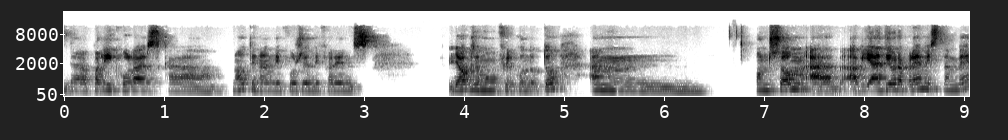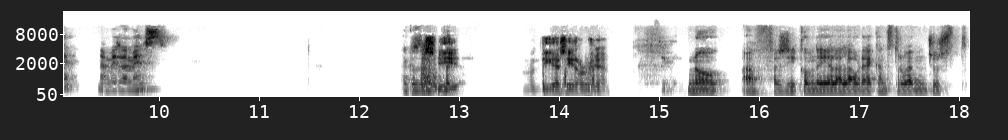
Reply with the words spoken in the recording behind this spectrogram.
de pel·lícules que no, tenen difusió en diferents llocs amb un fil conductor. Um, on som? Uh, aviat hi haurà premis, també, a més a més. Exacte. Sí. Digues, sí, Roger. No, afegir, com deia la Laura, eh, que ens trobem just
